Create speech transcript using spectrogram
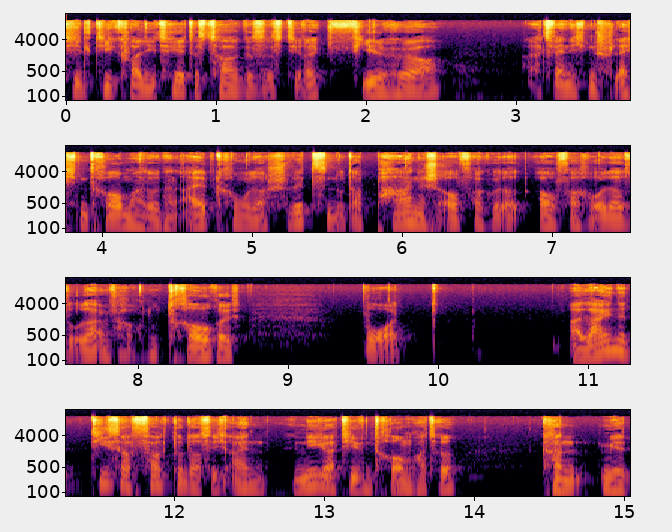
die, die Qualität des Tages ist direkt viel höher, als wenn ich einen schlechten Traum hatte oder einen Albtraum oder schwitzen oder panisch aufwache oder, aufwache oder so oder einfach auch nur traurig. Boah, alleine dieser Faktor, dass ich einen negativen Traum hatte, kann mir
